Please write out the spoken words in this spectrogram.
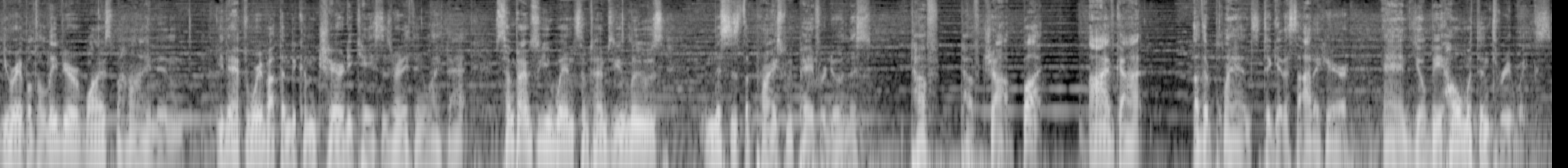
You were able to leave your wives behind and you didn't have to worry about them becoming charity cases or anything like that. Sometimes you win, sometimes you lose. And this is the price we pay for doing this tough, tough job. But I've got other plans to get us out of here, and you'll be home within three weeks.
